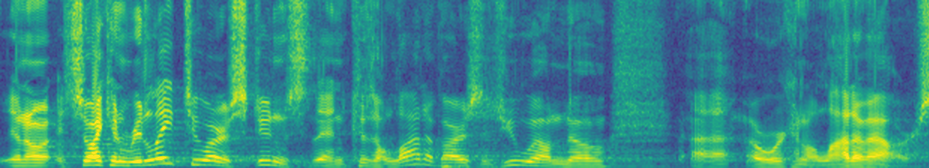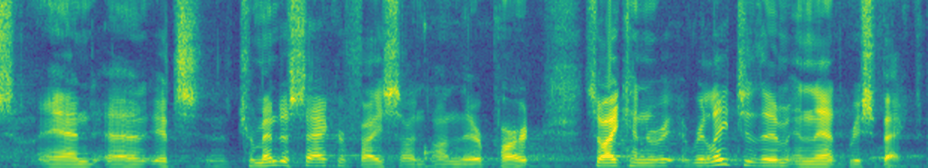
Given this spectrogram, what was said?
you know, so I can relate to our students then, because a lot of ours, as you well know, uh, are working a lot of hours, and uh, it's tremendous sacrifice on, on their part. So I can re- relate to them in that respect.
